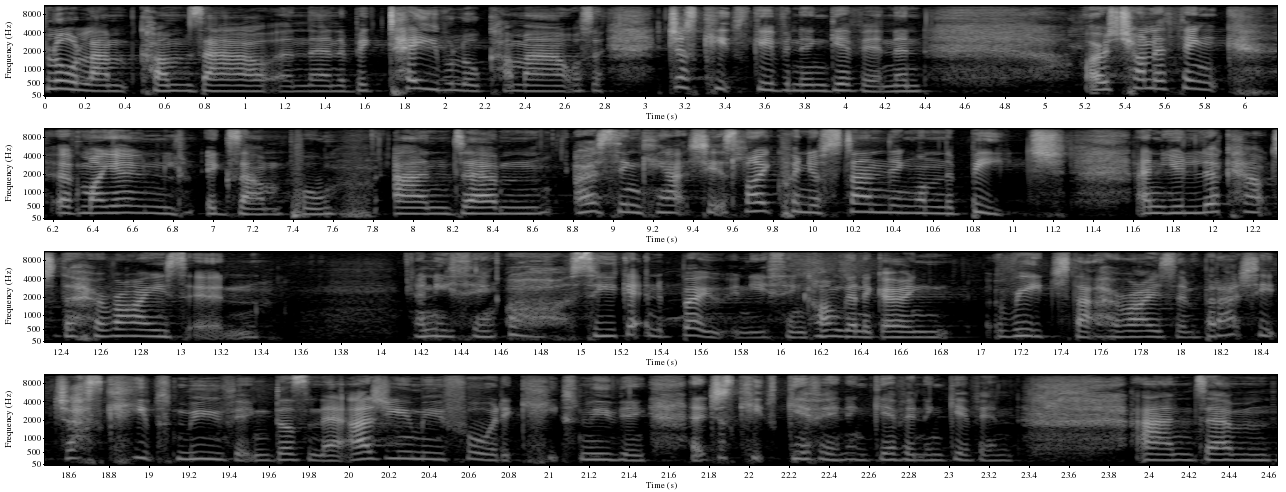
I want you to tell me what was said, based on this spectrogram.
floor lamp comes out and then a big table will come out. So it just keeps giving and giving. And I was trying to think of my own example, and um, I was thinking actually, it's like when you're standing on the beach and you look out to the horizon and you think, oh, so you get in a boat and you think, I'm going to go and reach that horizon. But actually, it just keeps moving, doesn't it? As you move forward, it keeps moving. And it just keeps giving and giving and giving. And um,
